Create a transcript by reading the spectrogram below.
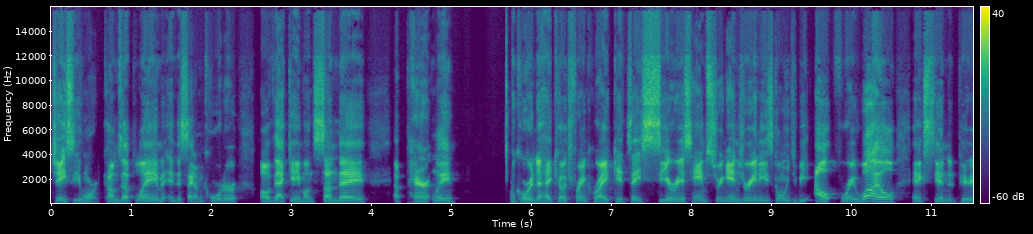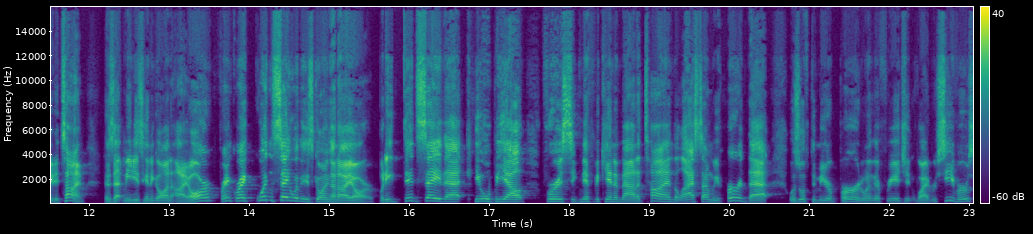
Jaycee Horn, comes up lame in the second yep. quarter of that game on Sunday. Apparently, according to head coach Frank Reich, it's a serious hamstring injury and he's going to be out for a while, an extended period of time. Does that mean he's going to go on IR? Frank Reich wouldn't say whether he's going on IR, but he did say that he will be out for a significant amount of time. The last time we heard that was with Damiere Byrd, one of their free agent wide receivers,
